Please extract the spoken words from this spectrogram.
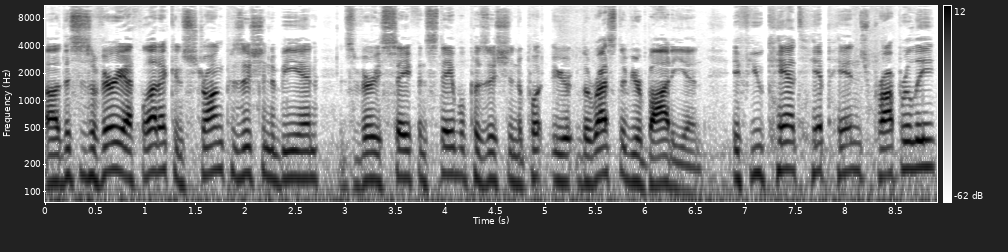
Uh, this is a very athletic and strong position to be in. It's a very safe and stable position to put your, the rest of your body in. If you can't hip hinge properly,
